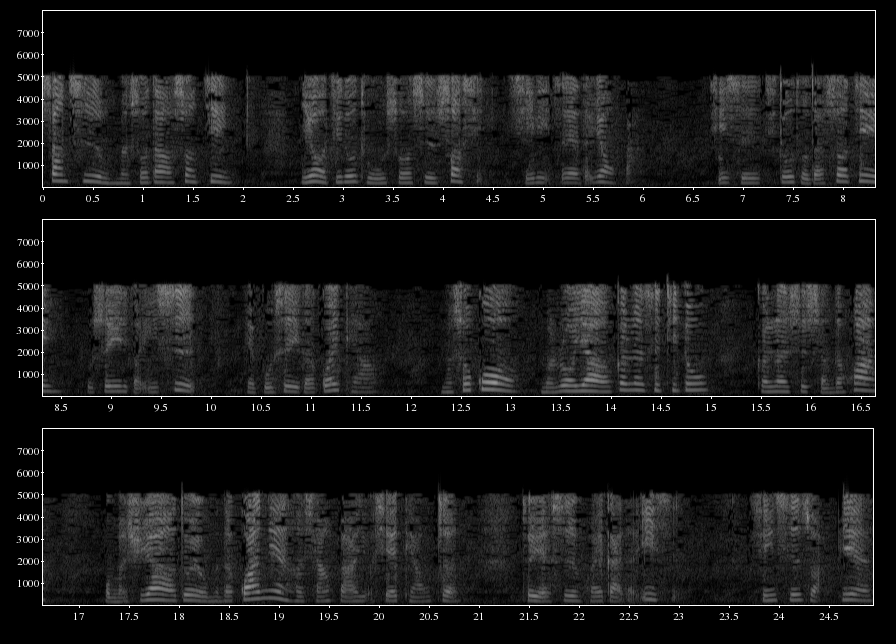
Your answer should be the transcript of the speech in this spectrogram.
上次我们说到受敬，也有基督徒说是受洗、洗礼之类的用法。其实基督徒的受敬不是一个仪式，也不是一个规条。我们说过，我们若要更认识基督、更认识神的话，我们需要对我们的观念和想法有些调整。这也是悔改的意思，心思转变，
